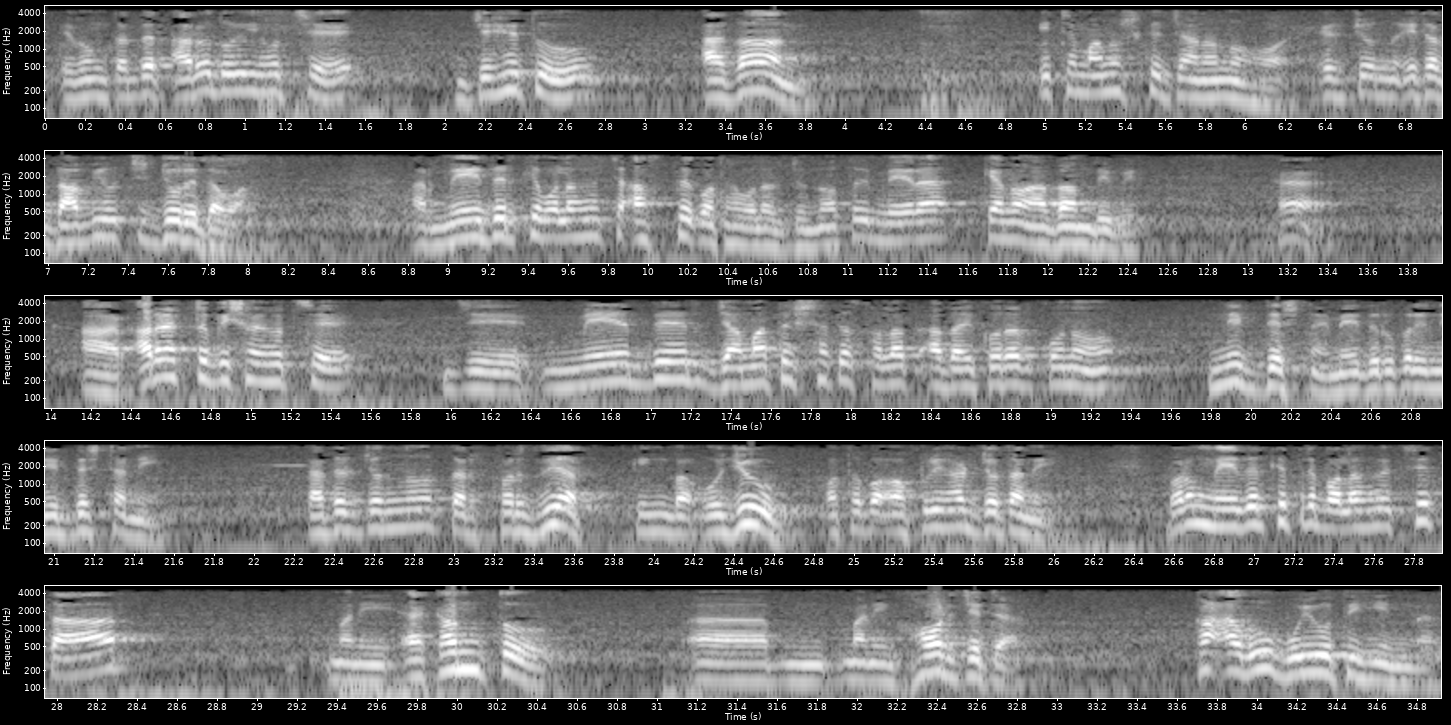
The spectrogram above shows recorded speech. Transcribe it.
এবং তাদের আরও দলিল হচ্ছে, যেহেতু আদান এটা মানুষকে জানানো হয়, এর জন্য এটা দাবি হচ্ছে জোরে দেওয়া। আর মেয়েদেরকে বলা হচ্ছে আস্তে কথা বলার জন্য, অতএব মেয়েরা কেন আদান দিবে? হ্যাঁ। আর আরও একটা বিষয় হচ্ছে যে মেয়েদের জামাতের সাথে সালাত আদায় করার কোনো নির্দেশ নেই, মেয়েদের উপরে নির্দেশটা নেই। তাদের জন্য তার ফরজিয়াত কিংবা অজুব অথবা অপরিহার্যতা নেই। বরং মেয়েদের ক্ষেত্রে বলা হয়েছে তার মানে একান্ত মানে ঘর যেটা, কারু বইয়তিহীন না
